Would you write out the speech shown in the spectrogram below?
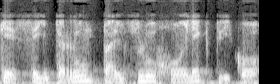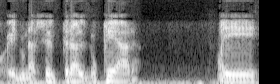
que se interrumpa el flujo eléctrico en una central nuclear eh,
